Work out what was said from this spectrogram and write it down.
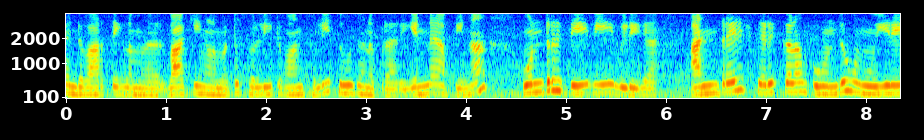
ரெண்டு வார்த்தைகளை ம வாக்கியங்களை மட்டும் சொல்லிட்டு வான்னு சொல்லி தூது அனுப்புகிறாரு என்ன அப்படின்னா ஒன்று தேவியை விடுக. அன்றே செருக்களம் பூந்து உன் உயிரை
